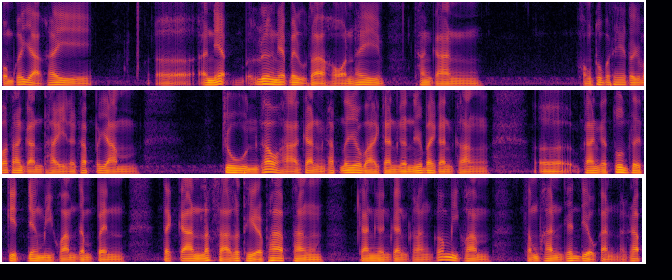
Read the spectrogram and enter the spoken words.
ผมก็อยากให้อันเนี้ยเรื่องเนี้ยเป็นอุทาหรณ์ให้ทางการของทุกประเทศโดยเฉพาะทางการไทยนะครับพยายาม จูนเข้าหากันครับนโยบายการเงินนโยบายการคลังเอ่อการกระตุ้นเศรษฐกิจยังมีความจำเป็น แต่การรักษาเสถียรภาพทางการเงินการคลังก็มีความสำคัญเช่นเดียวกันนะครับ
